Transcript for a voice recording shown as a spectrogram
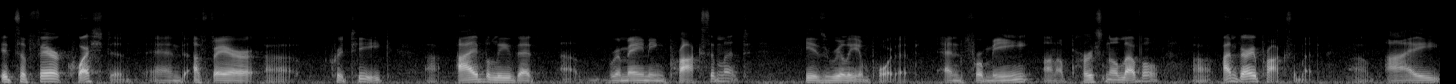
it's a fair question and a fair uh, critique. Uh, I believe that uh, remaining proximate is really important. And for me, on a personal level, uh, I'm very proximate. Um, I,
